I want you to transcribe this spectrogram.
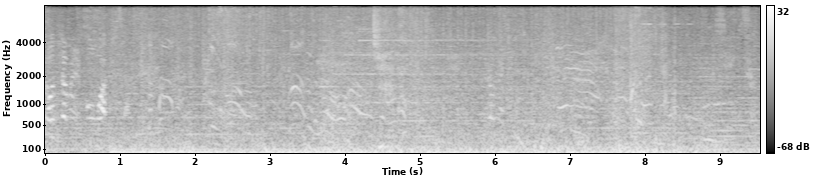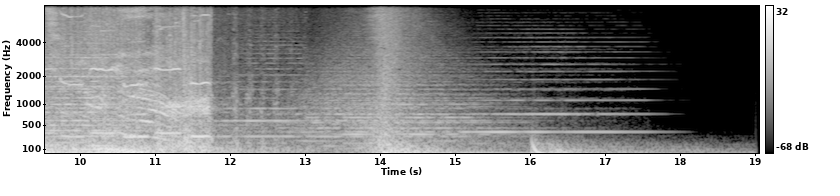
거점을 보호합시다.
